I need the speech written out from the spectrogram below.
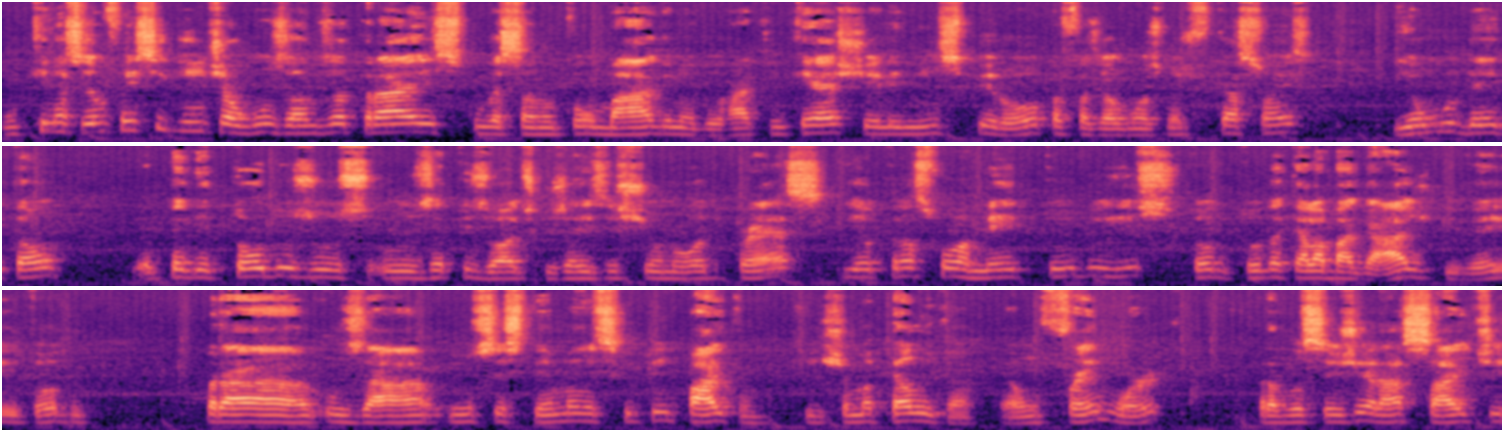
o que nós fizemos foi o seguinte, alguns anos atrás, conversando com o Magno do Hacking Cash, ele me inspirou para fazer algumas modificações e eu mudei, então, eu peguei todos os, os, episódios que já existiam no WordPress e eu transformei tudo isso, todo, toda aquela bagagem que veio, todo, para usar um sistema escrito em Python que chama Pelican. É um framework para você gerar site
